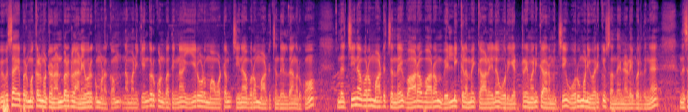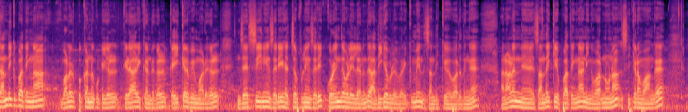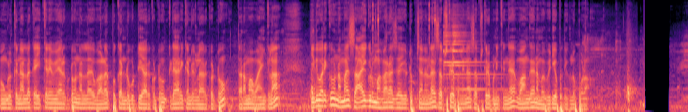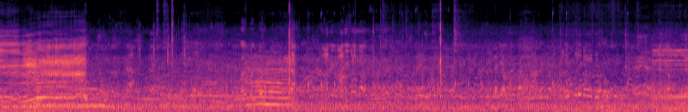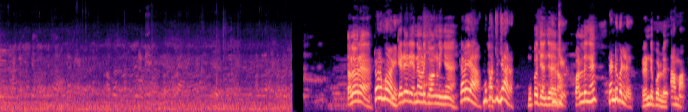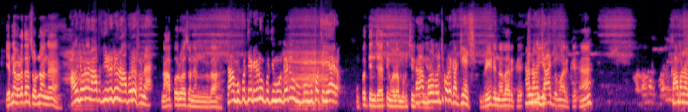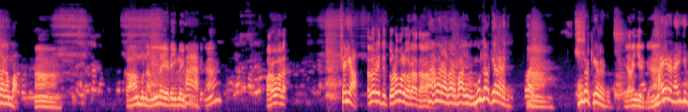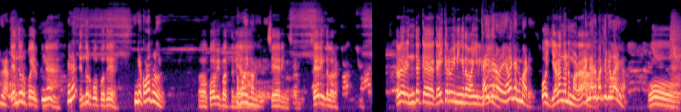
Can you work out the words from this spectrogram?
விவசாய பெருமக்கள் மற்றும் நண்பர்கள் அனைவருக்கும் வணக்கம். நம்ம இன்னைக்கு எங்கே இருக்கோம்னு பார்த்திங்கன்னா ஈரோடு மாவட்டம் சீனாபுரம் மாட்டுச்சந்தையில் தாங்க இருக்கும். இந்த சீனாபுரம் மாட்டுச்சந்தை வார வாரம் வெள்ளிக்கிழமை காலையில் ஒரு எட்டரை மணிக்கு ஆரம்பித்து ஒரு மணி வரைக்கும் சந்தை நடைபெறுதுங்க. இந்த சந்தைக்கு பார்த்தீங்கன்னா வளர்ப்பு கன்றுக்குட்டிகள் கிடாரி கன்றுகள் கைக்கறவை மாடுகள் ஜெர்சிலையும் சரி ஹெச்எஃப்லேயும் சரி குறைந்த விலையிலேருந்து அதிக விலை வரைக்குமே இந்த சந்தைக்கு வருதுங்க. அதனால் இந்த சந்தைக்கு பார்த்தீங்கன்னா நீங்கள் வரணுன்னா சீக்கிரம் வாங்க. உங்களுக்கு நல்ல கைக்கறவையாக இருக்கட்டும் நல்ல வளர்ப்பு கன்றுக்குட்டியாக இருக்கட்டும் கிடாரி கன்றுகளாக இருக்கட்டும் தரமாக வாங்கிக்கலாம். இது வரைக்கும் நம்ம சாய்குரு மகாராஜா யூடியூப் சேனலை சப்ஸ்கிரைப் பண்ணினா சப்ஸ்கிரைப் பண்ணிக்கோங்க. வாங்க நம்ம வீடியோ பதிவுக்குள்ளே போகலாம் தலைவரே சொல்லுமா கெடேரி என்ன விலைக்கு வாங்குனீங்க? கிடையா முப்பத்தஞ்சாயிரம். முப்பத்தி அஞ்சாயிரம் பல்லுங்க? ரெண்டு பல்லு. ரெண்டு பல்லு. ஆமா. என்ன விலை தான் சொன்னாங்க? அவன் சொன்னா நாற்பத்தி இருபது நாற்பது ரூபா சொன்னேன். நாற்பது ரூபா சொன்னாங்களா? நான் முப்பத்தி எட்டு முப்பத்தி மூணு கேடு மு- முப்பத்தையாயிரம். முப்பத்தி அஞ்சாயிரத்துக்கு விலை நான் முடிச்சிருக்கீங்க முளை வரைச்சு கூட கட்டியாச்சு. பிரீடு நல்லா இருக்கு. நல்ல. சுத்தமா இருக்கு. ஆ? காம்பல் நல்ல காம்பா. ஆ. காம்பு நல்ல இடையில? பரவாயில்ல. சரியா? தலைவர் இது தொடவால் வராதா? ஆ, வர. முருகல் கீழே கிடக்கு. ஆ. முருகல் கீழே இருக்கு இறங்கி இருக்கு மயிரை நறுக்கி இருக்கிறாங்க எந்த ஊர் போயிருக்குங்க? எந்த ஊர் போக போகுது? இங்க குடப்புலூர் கோபி பக்கத்துலயா? கோபி பக்கத்துல. சரிங்க சரிங்க. சரிங்க தலைவர். தலைவர் இந்த க- கைக்கறவை நீங்க தான் கை வாங்கிருக்கீங்க தடவை இளங்கன் மாடு. ஓ இளங்கண்ணு மாடா? அண்ணாவது படுத்துட்டு பாருங்க. ஓ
